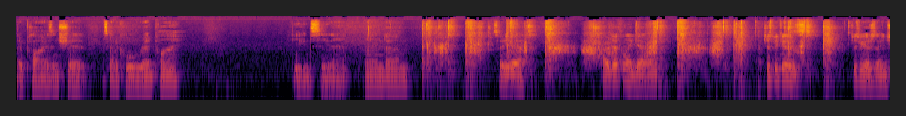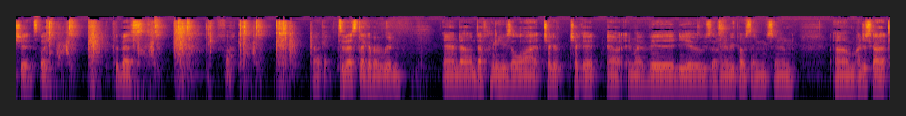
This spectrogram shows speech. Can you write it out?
their plies and shit. It's got a cool red ply. If you can see that. And, um, so yeah, I would definitely get one. Just because, just because, I mean, shit, it's like the best. Okay, it's the best deck I've ever ridden, and uh, I'm definitely gonna use a lot. Check it, check it out in my videos that I'm gonna be posting soon. Um, I just got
